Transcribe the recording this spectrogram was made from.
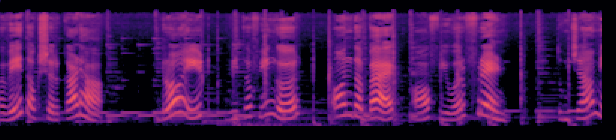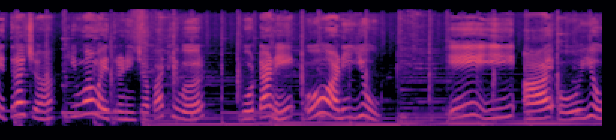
हवेत अक्षर काढा. Draw it with a finger on the back of your friend तुमच्या मित्राच्या किंवा मैत्रिणीच्या पाठीवर बोटाने ओ आणि U A E I O U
